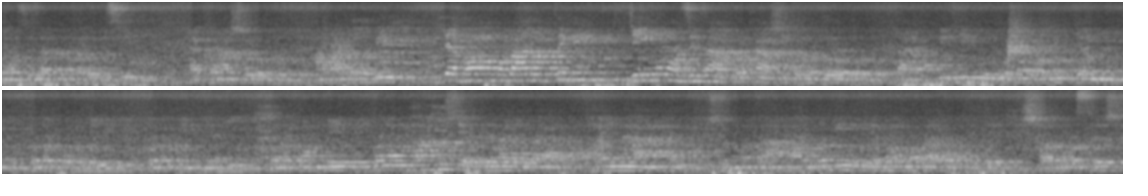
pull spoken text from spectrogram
মুজিজার কথা বলেছি। এখন আসুন, আমার নবীর দেহ মোবারক থেকে যেই মুজিজা প্রকাশিত হতো, তা পৃথিবীর কোনো অভিজ্ঞানী কোনো কোনো বিজ্ঞানী, কোনো কোনো মানুষের দেওয়া হয় না শুধুমাত্র আমার নবীর দেহ মোবারক থেকে সর্বশ্রেষ্ঠ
